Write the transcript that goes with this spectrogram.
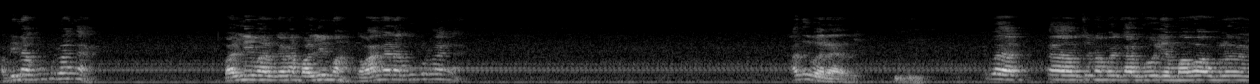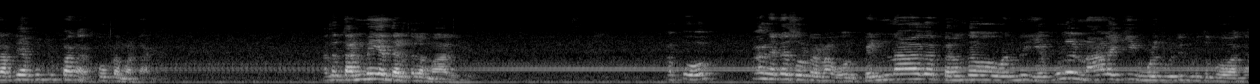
அப்படின்னா கூப்பிடுறாங்க. பள்ளிமா இருக்கனா பள்ளிமா இங்கே வாங்க நான் கூப்பிடுறாங்க. அது வராது. இப்போ சின்ன மாதிரி கருங்கோலி அம்மாவோ அவங்கள அப்படியே கூப்பிட்டுருப்பாங்க கூப்பிட மாட்டாங்க. அந்த தன்மை அந்த இடத்துல மாறுது. அப்போது நாங்கள் என்ன சொல்கிறோன்னா ஒரு பெண்ணாக பிறந்தவ வந்து எவ்வளோ நாளைக்கு உங்களுக்கு விட்டு கொடுத்து போவாங்க?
